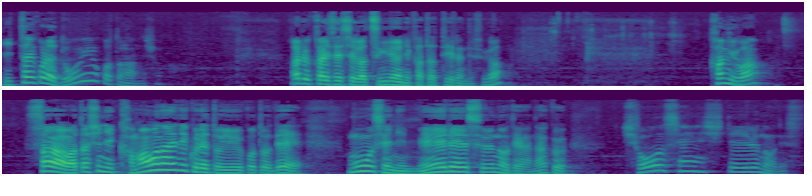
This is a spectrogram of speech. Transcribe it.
一体これはどういうことなんでしょうか。ある解説者が次のように語っているんですが、神は、さあ私に構わないでくれということで、モーセに命令するのではなく、挑戦しているのです。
